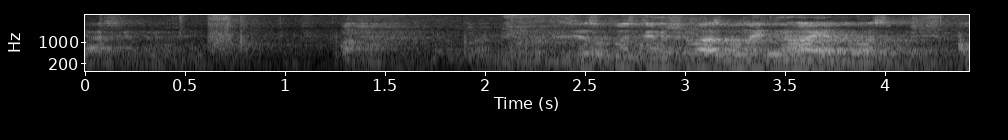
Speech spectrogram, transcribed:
ваші друзі. В зв'язку з тим, що у вас болить нога, я до вас пишу.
